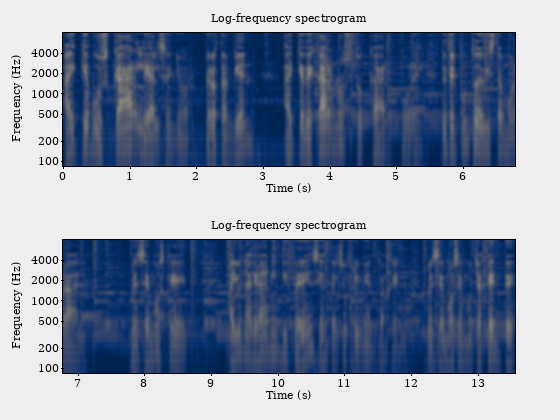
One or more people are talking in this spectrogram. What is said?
Hay que buscarle al Señor, pero también hay que dejarnos tocar por Él. Desde el punto de vista moral, pensemos que hay una gran indiferencia ante el sufrimiento ajeno. Pensemos en mucha gente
